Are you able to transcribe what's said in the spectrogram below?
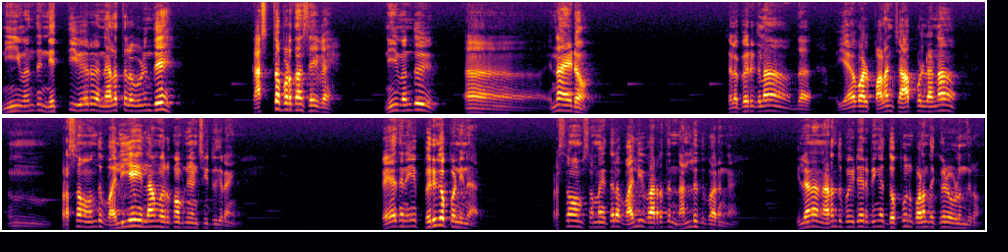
நீ வந்து நெத்தி வேற நிலத்துல விழுந்து கஷ்டப்படத்தான் செய்வ. நீ வந்து ஆஹ், என்ன ஆயிடும்? சில பேருக்கெல்லாம் இந்த ஏவாள் பழம் சாப்பிடலன்னா பிரசவம் வந்து வலியே இல்லாமல் இருக்கும் அப்படின்னு நினச்சிட்டு இருக்கிறாங்க. வேதனையை பெருக பண்ணினார். பிரசவம் சமயத்தில் வலி வர்றது நல்லது பாருங்க. இல்லைன்னா நடந்து போயிட்டே இருப்பீங்க தொப்புன்னு குழந்தை கீழே விழுந்துரும்.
